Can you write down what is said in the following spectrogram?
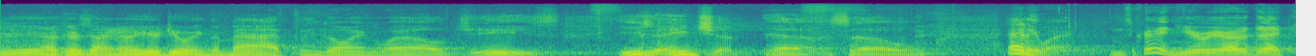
yeah, because I know you're doing the math and going, well, geez, he's ancient. Yeah, so anyway. That's great. And here we are today.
